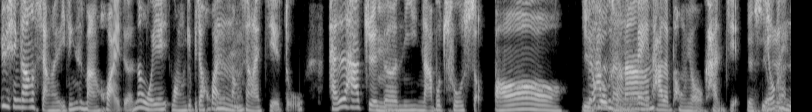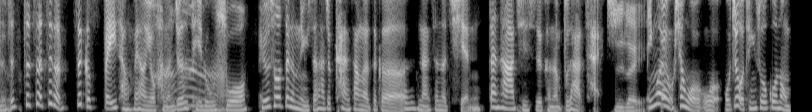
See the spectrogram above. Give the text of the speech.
玉兴刚刚想的已经是蛮坏的，那我也往一个比较坏的方向来解读，嗯、还是他觉得你拿不出手、嗯、哦。也是有可能被他的朋友看见，也是有可能。这这这这个这个非常非常有可能，就是比如说，比如说这个女生，她就看上了这个男生的钱，但她其实可能不是他的菜之类。因为像我我我就有听说过那种，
